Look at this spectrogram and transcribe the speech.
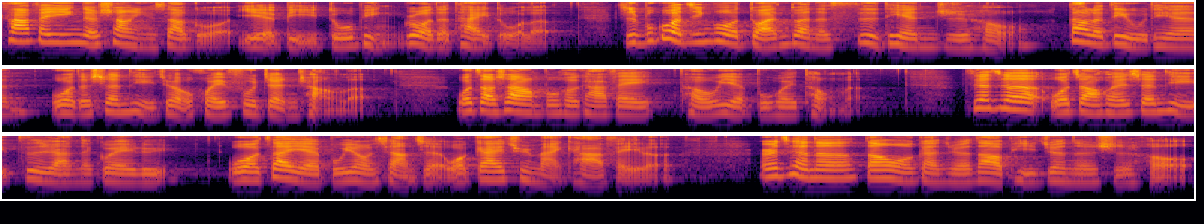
咖啡因的上瘾效果也比毒品弱的太多了。只不过经过短短的四天之后，到了第五天，我的身体就恢复正常了。我早上不喝咖啡，头也不会痛了。接着，我找回身体自然的规律，我再也不用想着我该去买咖啡了。而且呢，当我感觉到疲倦的时候，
